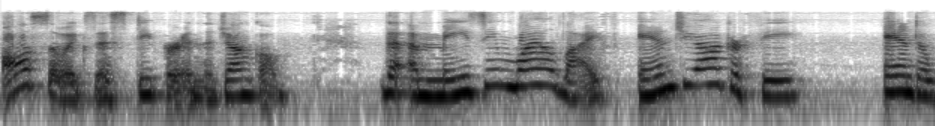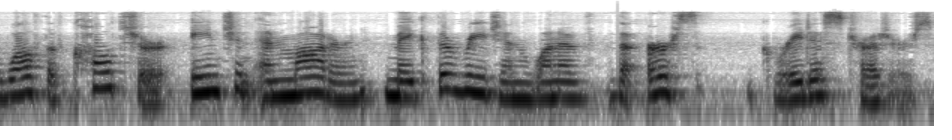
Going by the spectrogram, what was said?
also exist deeper in the jungle. The amazing wildlife and geography and a wealth of culture, ancient and modern, make the region one of the Earth's greatest treasures.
